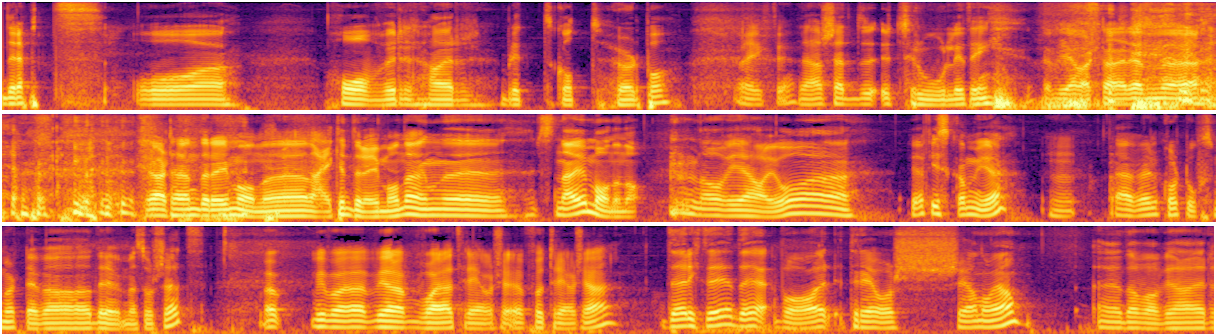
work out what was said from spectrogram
drept. Og håver har blitt gått høl på. Det er riktig. Det har skjedd utrolige ting. Vi har vært her en eh, Vi har vært her en drøy måned Nei, ikke en drøy måned, en eh, snau måned nå. Og vi har jo eh, Vi har fiska mye. Mm. Det er vel kort oppsummert det vi har drevet med, stort sett. Vi var, vi var her tre år siden, for tre år siden. Det er riktig. Det var tre år siden nå, ja. Eh, Da var vi her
